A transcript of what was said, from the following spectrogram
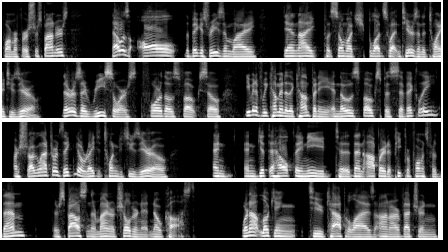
former first responders, that was all the biggest reason why Dan and I put so much blood, sweat, and tears into 22 There is a resource for those folks. So even if we come into the company and those folks specifically are struggling afterwards, they can go right to 22 and and get the help they need to then operate at peak performance for them, their spouse, and their minor children at no cost. We're not looking to capitalize on our veteran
